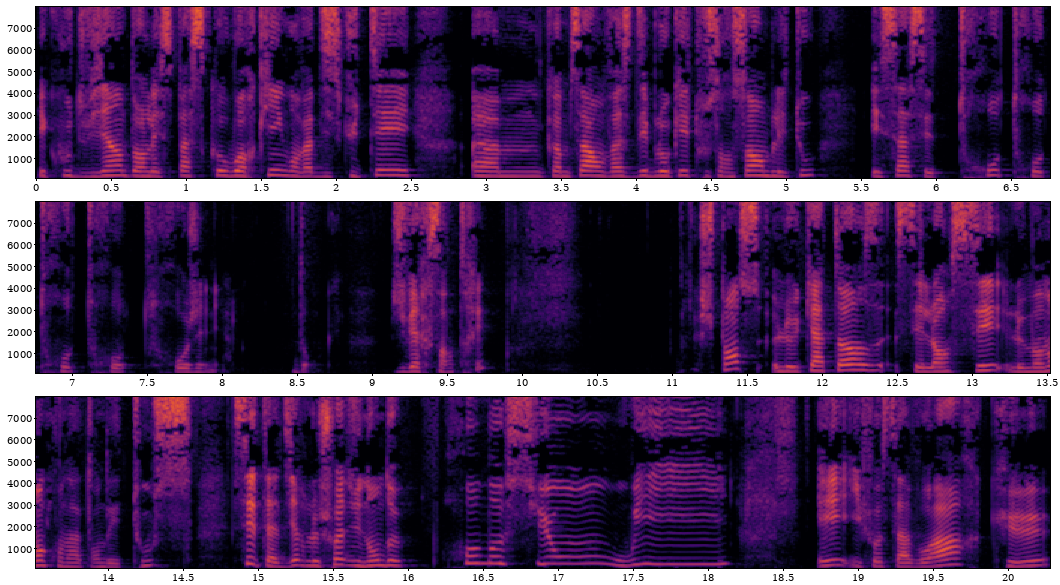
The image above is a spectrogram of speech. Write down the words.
écoute, viens dans l'espace coworking, on va discuter, euh, comme ça on va se débloquer tous ensemble et tout. Et ça c'est trop, trop, trop, trop, trop génial. Donc, je vais recentrer. Je pense le 14, c'est lancé le moment qu'on attendait tous, c'est-à-dire le choix du nom de promotion, oui. Et il faut savoir que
